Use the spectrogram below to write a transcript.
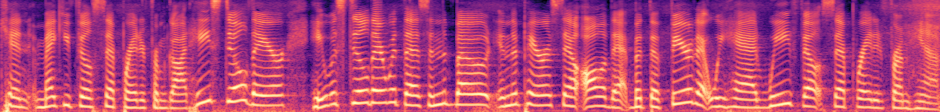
can make you feel separated from God. He's still there. He was still there with us in the boat, in the parasail, all of that. But the fear that we had, we felt separated from Him.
